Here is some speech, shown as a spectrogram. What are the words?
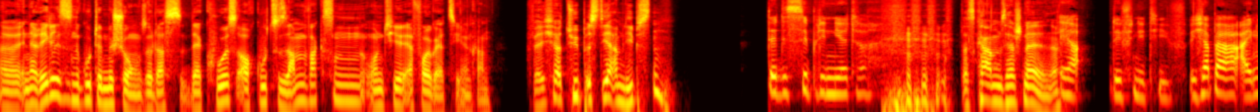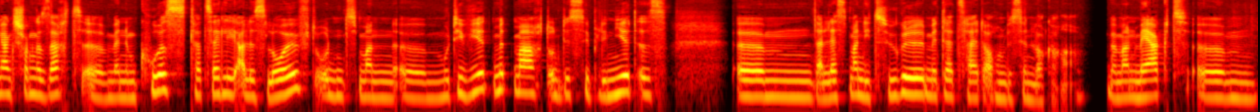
Äh, in der Regel ist es eine gute Mischung, sodass der Kurs auch gut zusammenwachsen und hier Erfolge erzielen kann. Welcher Typ ist dir am liebsten? Der Disziplinierte. Das kam sehr schnell, ne? Ja, definitiv. Ich habe ja eingangs schon gesagt, äh, wenn im Kurs tatsächlich alles läuft und man äh, motiviert mitmacht und diszipliniert ist, ähm, dann lässt man die Zügel mit der Zeit auch ein bisschen lockerer. Wenn man merkt, ähm,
